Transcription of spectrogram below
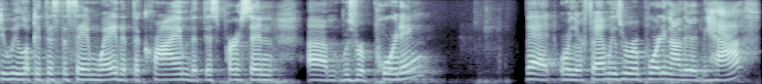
Do we look at this the same way that the crime that this person um, was reporting, that or their families were reporting on their behalf,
